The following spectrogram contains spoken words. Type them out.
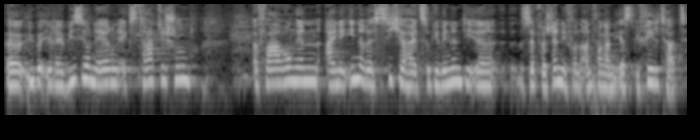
äh, über ihre visionären, ekstatischen Erfahrungen eine innere Sicherheit zu gewinnen, die ihr selbstverständlich von Anfang an erst gefehlt hat.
